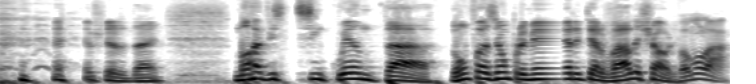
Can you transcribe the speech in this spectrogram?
é verdade. 9h50. Vamos fazer um primeiro intervalo, Chauri? Vamos lá.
